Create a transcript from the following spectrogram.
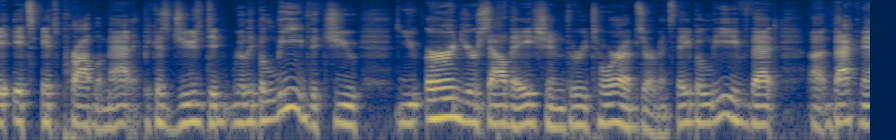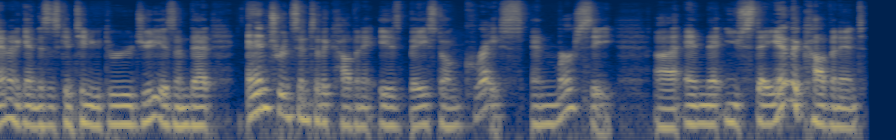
it, it's it's problematic because Jews didn't really believe that you you earned your salvation through Torah observance. They believed that uh, back then, and again, this is continued through Judaism, that entrance into the covenant is based on grace and mercy, uh, and that you stay in the covenant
